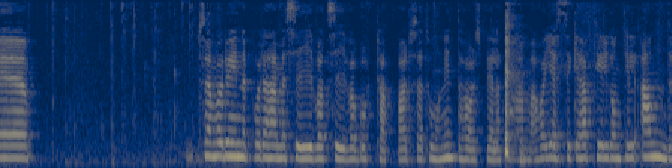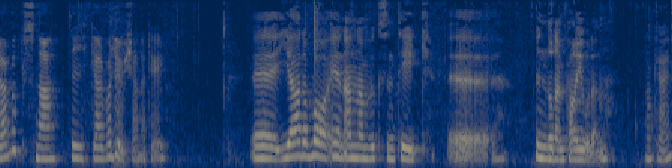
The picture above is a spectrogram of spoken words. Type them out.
Eh, sen var du inne på det här med Siv och att Siv var borttappad så att hon inte har spelat med mamma. Har Jessica haft tillgång till andra vuxna tikar vad du känner till? Eh, ja, det var en annan vuxen tik eh, under den perioden. Okej.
